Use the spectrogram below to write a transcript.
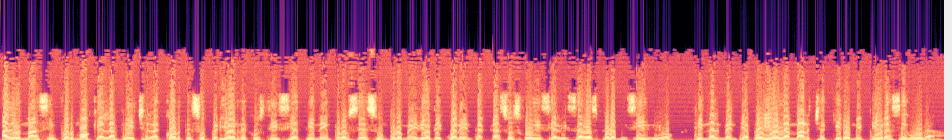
Además, informó que a la fecha la Corte Superior de Justicia tiene en proceso un promedio de 40 casos judicializados por homicidio. Finalmente apoyó la marcha Quiero mi piura segura.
